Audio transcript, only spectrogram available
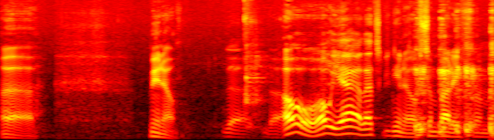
Uh, you know, the, the- oh oh yeah, that's you know somebody from uh,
